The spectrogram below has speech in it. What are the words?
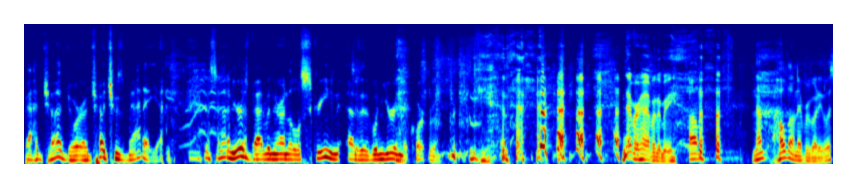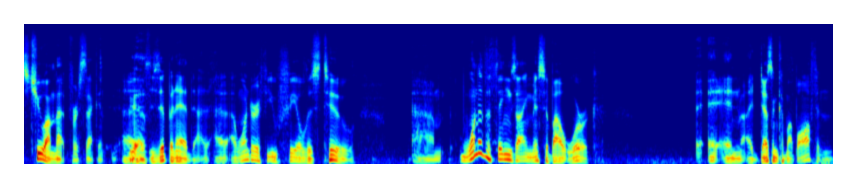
bad judge or a judge who's mad at you. it's not near as bad when they're on a little screen as it is when you're in the courtroom. Never happened to me. Um, now, hold on, everybody. Let's chew on that for a second. Uh, Yes. Zip and Ed, I, I, I wonder if you feel this too. Um, one of the things I miss about work, a- and it doesn't come up often,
